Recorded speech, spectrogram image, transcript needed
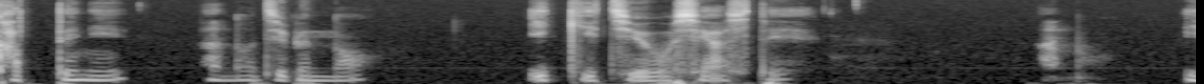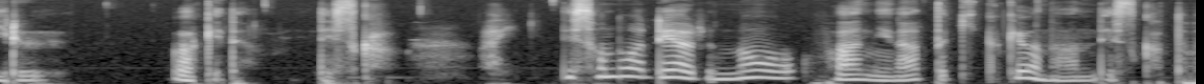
勝手に、あの、自分の一喜一憂をシェアして、あの、いるわけですか。はい。で、そのレアルのファンになったきっかけは何ですかと、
